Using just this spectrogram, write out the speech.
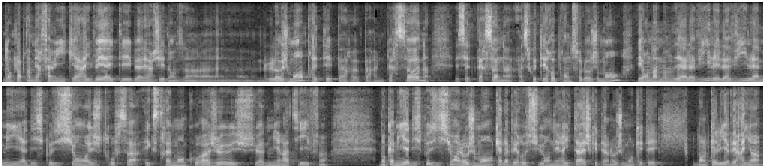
Donc, la première famille qui est arrivée a été hébergée dans un logement prêté par par une personne. Et cette personne a, a souhaité reprendre ce logement. Et on a demandé à la ville. Et la ville a mis à disposition. Et je trouve ça extrêmement courageux. Et je suis admiratif Donc a mis à disposition un logement qu'elle avait reçu en héritage, qui était un logement qui était dans lequel il n'y avait rien.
